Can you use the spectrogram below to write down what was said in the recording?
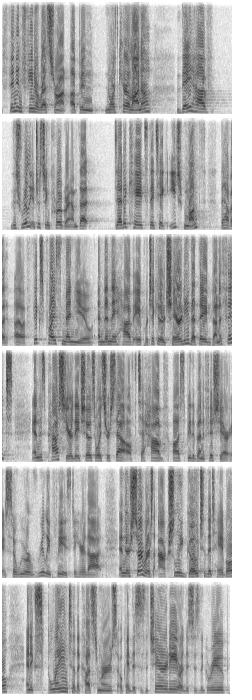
Fin and Fina restaurant up in North Carolina, they have this really interesting program that dedicates, they take each month, they have a, a fixed price menu, and then they have a particular charity that they benefit and this past year, they chose Oyster South to have us be the beneficiaries. So we were really pleased to hear that. And their servers actually go to the table and explain to the customers, okay, this is the charity or this is the group,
